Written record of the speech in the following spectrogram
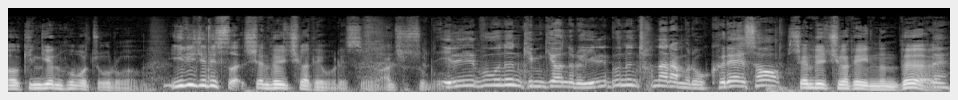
어, 김기현 후보 쪽으로 가고 이리저리 샌드위치가 되어버렸어요 안철수 후보. 일부는 김기현으로 일부는 천하람으로 그래서 샌드위치가 돼 있는데 네.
